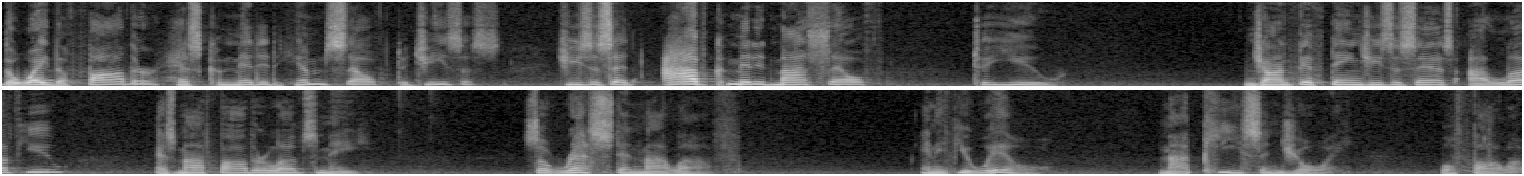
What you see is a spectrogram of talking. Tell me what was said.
the way the Father has committed himself to Jesus. Jesus said, I've committed myself to you. In John 15, Jesus says, I love you as my Father loves me. So rest in my love. And if you will, my peace and joy will follow.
